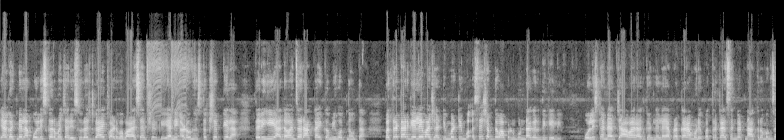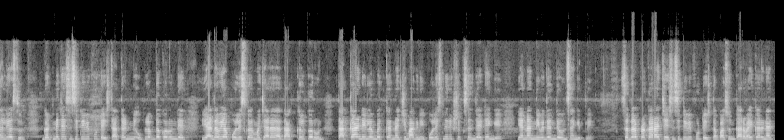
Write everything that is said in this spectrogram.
या घटनेला पोलीस कर्मचारी सूरज गायकवाड व बाळासाहेब शेळके यांनी अडवून हस्तक्षेप केला तरीही यादवांचा राग काही कमी होत नव्हता. पत्रकार गेले माझ्या टिंबटिंब असे शब्द वापरून गुंडागर्दी केली. पोलीस ठाण्याच्या आवारात घडलेल्या या प्रकारामुळे पत्रकार संघटना आक्रमक झाली असून घटनेचे सीसीटीव्ही फुटेज तातडीने उपलब्ध करून देत यादव या पोलीस कर्मचाऱ्याला दाखल करून तात्काळ निलंबित करण्याची मागणी पोलीस निरीक्षक संजय ठेंगे यांना निवेदन देऊन सांगितले. सदर प्रकाराचे सीसीटीव्ही फुटेज तपासून कारवाई करण्यात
